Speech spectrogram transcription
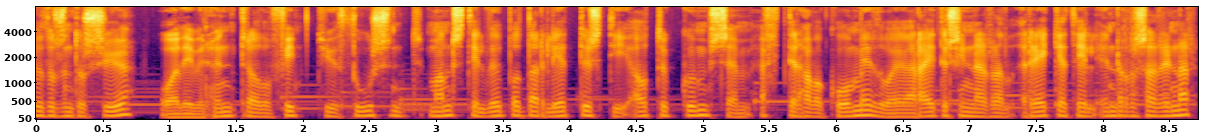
2007 og að yfir 150.000 manns til viðbótar letust í átökum sem eftir hafa komið og eiga rætur sínar að rekja til innrásarinnar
